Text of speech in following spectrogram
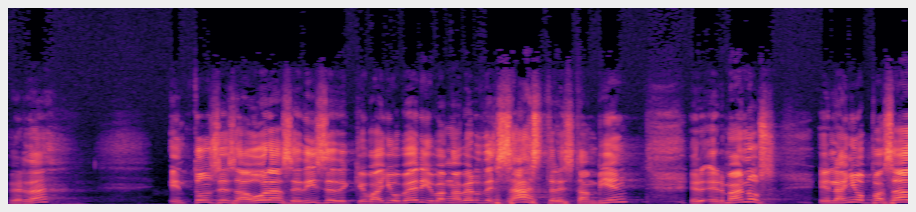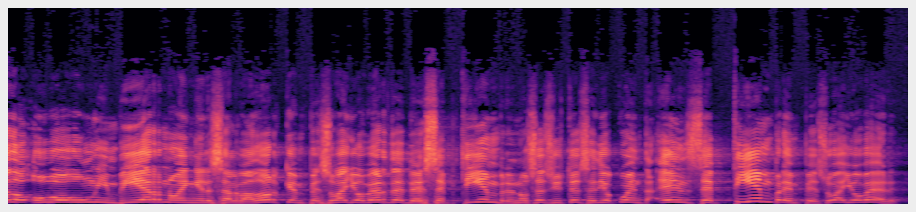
¿Verdad? Entonces ahora se dice de que va a llover y van a haber desastres también. Hermanos, el año pasado hubo un invierno en El Salvador que empezó a llover desde septiembre. No sé si usted se dio cuenta. En septiembre empezó a llover.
